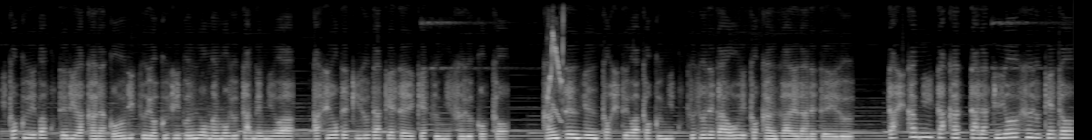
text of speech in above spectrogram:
人食いバクテリアから効率よく自分を守るためには、足をできるだけ清潔にすること。感染源としては特に靴ずれが多いと考えられている。確かに痛かったら治療するけど、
